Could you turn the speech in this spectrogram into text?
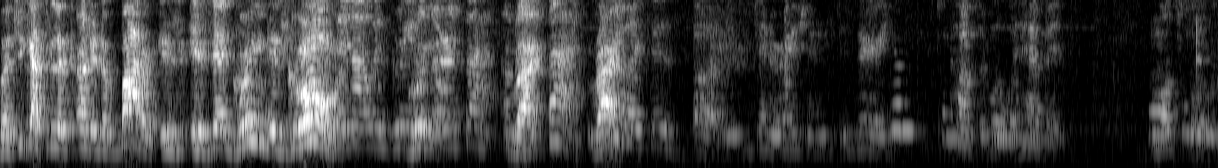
but you got to look under the bottom. Is is that green is Grass growing? ain't always green Green. on the other side. On Right. the other side. I Right. feel like this uh, generation is very comfortable with having multiple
